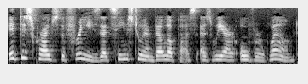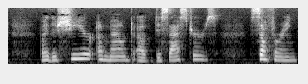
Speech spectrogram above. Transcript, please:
It describes the freeze that seems to envelop us as we are overwhelmed by the sheer amount of disasters, suffering,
